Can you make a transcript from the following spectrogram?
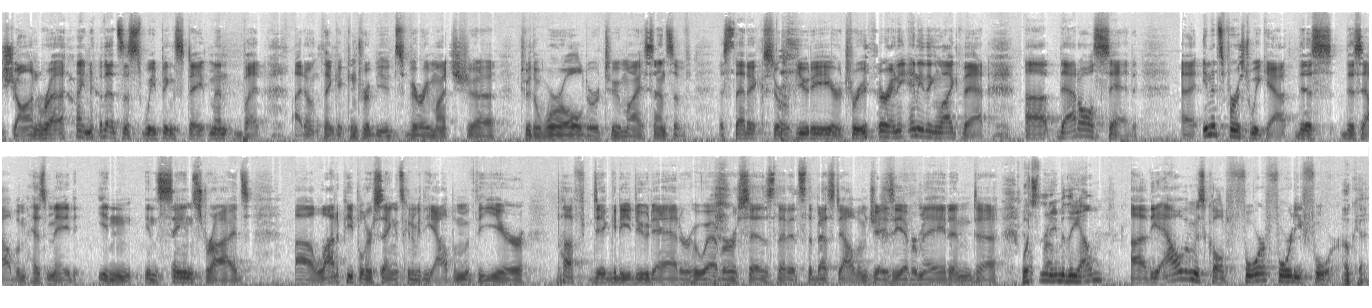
genre. I know that's a sweeping statement, but I don't think it contributes very much uh, to the world or to my sense of aesthetics or beauty or truth or any, anything like that. Uh, that all said, uh, in its first week out, this this album has made in insane strides. Uh, a lot of people are saying it's going to be the album of the year. Puff Diggity Doodad or whoever says that it's the best album Jay Z ever made. And uh, What's the name of the album? Uh, the album is called 444. Okay.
